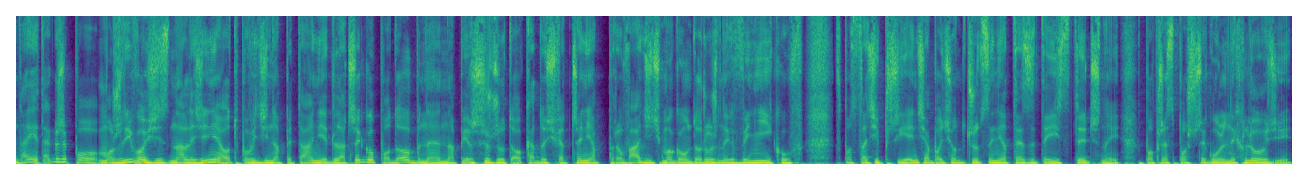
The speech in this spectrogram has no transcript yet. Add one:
Daje także po możliwość znalezienia odpowiedzi na pytanie, dlaczego podobne na pierwszy rzut oka doświadczenia prowadzić mogą do różnych wyników w postaci przyjęcia bądź odrzucenia tezy teistycznej poprzez poszczególnych ludzi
